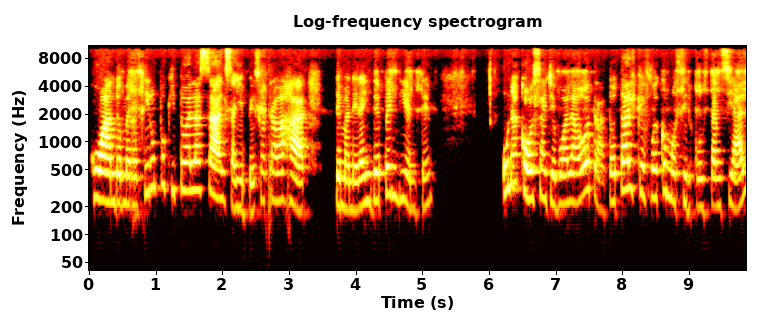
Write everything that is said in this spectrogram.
Cuando me retiro un poquito de la salsa y empiezo a trabajar de manera independiente, una cosa llevó a la otra. Total que fue como circunstancial,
